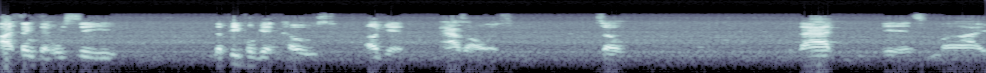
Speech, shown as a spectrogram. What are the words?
I think that we see the people getting hosed again, as always. So that is my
